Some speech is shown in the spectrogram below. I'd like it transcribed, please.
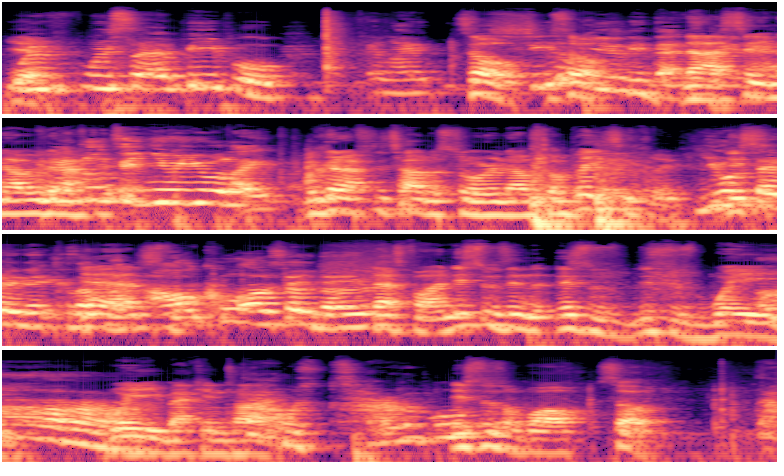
Yeah. With, with certain people, like, So- she don't so- usually dance. nah, like see, that. now we're gonna I looked at you, you were like, we're gonna have to tell the story now. So basically, you were this- saying it because Yeah, I was that's- like, I'll call, I'll say no. That's fine. This was in the, this was this was way Oh, way back in time That was terrible. This was a while. So that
